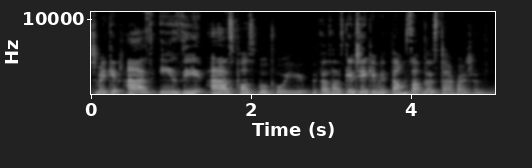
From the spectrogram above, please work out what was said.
to make it as easy as possible for you. If that sounds good to you, give me a thumbs up. Let's dive right in.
